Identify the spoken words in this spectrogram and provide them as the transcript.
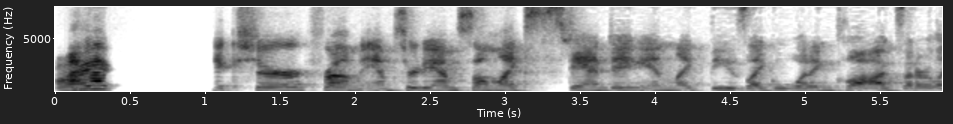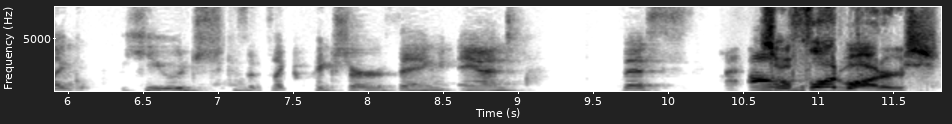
I I, have- picture from Amsterdam. So I'm like standing in like these like wooden clogs that are like huge because it's like a picture thing. And this, So oh, floodwaters.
